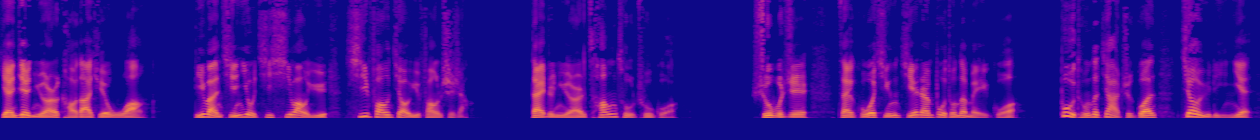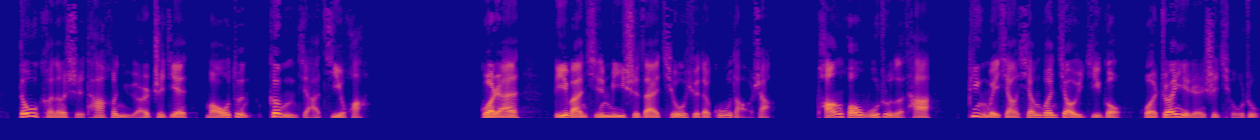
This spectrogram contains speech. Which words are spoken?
眼见女儿考大学无望，李婉琴又寄希望于西方教育方式上，带着女儿仓促出国。殊不知，在国情截然不同的美国，不同的价值观、教育理念都可能使他和女儿之间矛盾更加激化。果然。李婉琴迷失在求学的孤岛上，彷徨无助的她，并未向相关教育机构或专业人士求助，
